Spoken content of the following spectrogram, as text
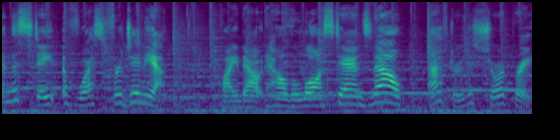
in the state of West Virginia. Find out how the law stands now after this short break.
